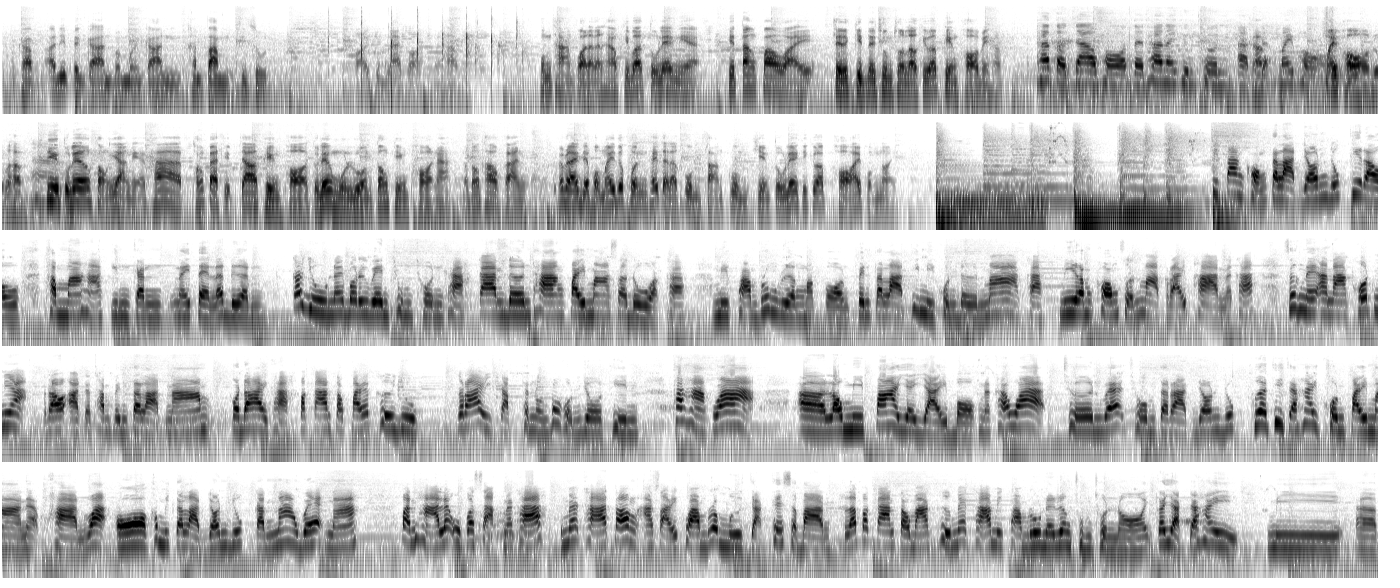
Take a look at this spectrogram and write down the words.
นะครับ อันนี้เป็นการประเมินการขั้นต่ำที่สุด ขอให้กลุ่มแรกก่อนนะครับ ผมถามก่อนแล้วกันครับ คิดว่าตัวเลขนี้ที่ตั้งเป้าไว้เศรษฐกิจในชุมชนเราคิดว่าเพียงพอไหมครับ ถ้าต่อเจ้าพอ แต่ถ้าในชุมชนอาจครัจะบไม่พอ ไม่พอถูกไหมครับอ่า ที่ตัวเลขทั้งสองอย่างเนี่ยถ้าทั้ง 80 เจ้าเพียงพอตัวเลขมูลรวมต้องเพียงพอนะมันต้องเท่ากันไม่เป็นไรเดี๋ยวผมให้ทุกคนให้แต่ละกลุ่ม3กลุ่มเขียนตัวเลขที่คิดว่าพอให้ผมหน่อย ที่ตั้งของตลาดย้อนยุคที่เราทำมาหากินกันในแต่ละเดือน ก็อยู่ในบริเวณชุมชนค่ะ การเดินทางไปมาสะดวกค่ะ มีความรุ่งเรืองมาก่อน เป็นตลาดที่มีคนเดินมากค่ะ มีลำคลองสวนหมากไหลผ่านนะคะ ซึ่งในอนาคตเนี่ยเราอาจจะทำเป็นตลาดน้ำก็ได้ค่ะ ประการต่อไปก็คืออยู่ใกล้กับถนนพหลโยธิน ถ้าหากว่าเรามีป้ายใหญ่ ๆ บอกนะคะว่าเชิญแวะชมตลาดย้อนยุค เพื่อที่จะให้คนไปมาเนี่ยผ่านว่าอ๋อเขามีตลาดย้อนยุคกันหน้าแวะนะ ปัญหาและอุปสรรคนะคะ แม่ค้าต้องอาศัยความร่วมมือจากเทศบาล และประการต่อมาคือแม่ค้ามีความรู้ในเรื่องชุมชนน้อย ก็อยากจะให้มี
